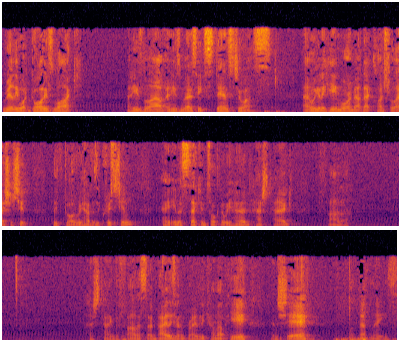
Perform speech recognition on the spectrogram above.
really what God is like, that His love and His mercy extends to us. And we're going to hear more about that close relationship with God we have as a Christian uh, in a second talk that we heard, hashtag Father hashtag the Father. So Bailey's going to bravely come up here and share what that means.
